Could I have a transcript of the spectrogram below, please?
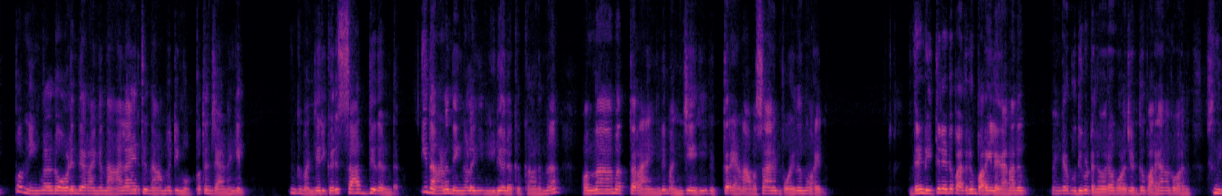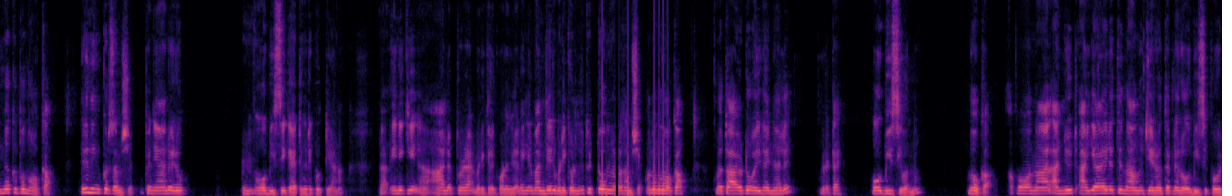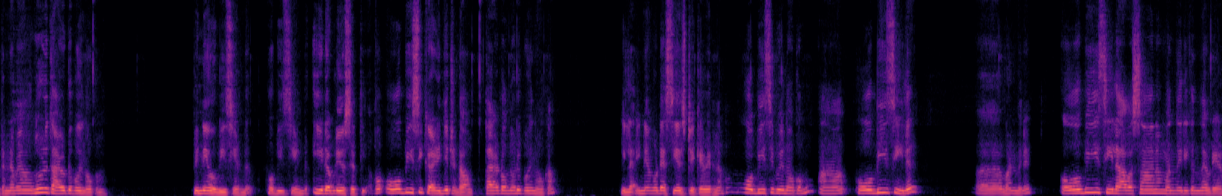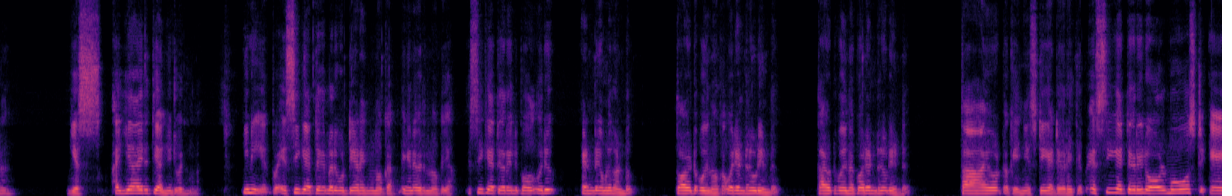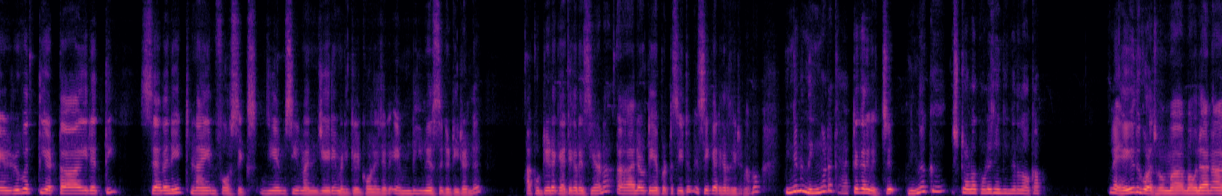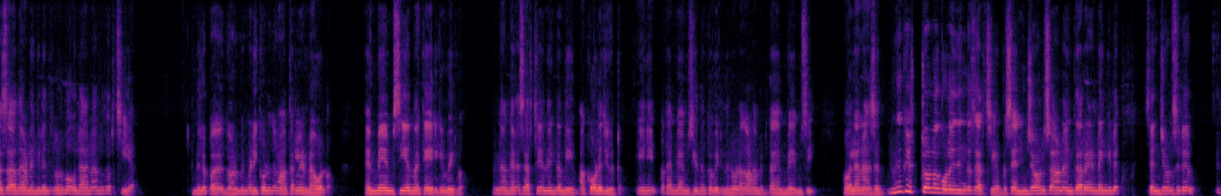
ഇപ്പം നിങ്ങളുടെ ഓൾ ഇന്ത്യ റാങ്ക് നാലായിരത്തി നാനൂറ്റി മുപ്പത്തഞ്ചാണെങ്കിൽ നിങ്ങൾക്ക് മഞ്ചേരിക്ക് ഒരു സാധ്യത ഉണ്ട് ഇതാണ് നിങ്ങൾ ഈ വീഡിയോയിലൊക്കെ കാണുന്ന ഒന്നാമത്തെ റാങ്കിൽ മഞ്ചേരിയിൽ ഇത്രയാണ് അവസാനം പോയതെന്ന് പറയുന്നത്. ഇത്രയും ഡീറ്റെയിൽ ആയിട്ട് പലരും പറയില്ല. കാരണം അത് ഭയങ്കര ബുദ്ധിമുട്ടല്ലേ? ഓരോ കോളേജ് എടുത്ത് പറയാന്നൊക്കെ പറഞ്ഞു. പക്ഷെ നിങ്ങൾക്ക് ഇപ്പോൾ നോക്കാം. ഇനി നിങ്ങൾക്കൊരു സംശയം. ഇപ്പം ഞാനൊരു ഒ ബി സി കാറ്റഗറി കുട്ടിയാണ്. എനിക്ക് ആലപ്പുഴ മെഡിക്കൽ കോളേജ് അല്ലെങ്കിൽ മഞ്ചേരി മെഡിക്കൽ കോളേജിൽ കിട്ടുമോ നിങ്ങളുടെ സംശയം. ഒന്ന് നോക്കാം. ഇവിടെ താഴോട്ട് പോയി കഴിഞ്ഞാൽ ഇവിടെ ഒ ബി സി വന്നു. നോക്കാം. അപ്പോൾ നാല് അഞ്ഞൂറ്റി അയ്യായിരത്തി നാനൂറ്റി എഴുപത്തെട്ടിൽ ഒ ബി സി പോയിട്ടുണ്ട്. അപ്പോൾ ഞാൻ ഒന്നുകൂടി താഴോട്ട് പോയി നോക്കുന്നു. പിന്നെ ഒ ബി സി ഉണ്ട്. ഒ ബി സി ഉണ്ട്. ഇ ഡബ്ല്യു എസ് എത്തി. അപ്പോൾ ഒ ബി സി കഴിഞ്ഞിട്ടുണ്ടാവും. താഴോട്ട് ഒന്നുകൂടി പോയി നോക്കാം. ഇല്ല ഇനി അങ്ങോട്ട് എസ് സി എസ് ടി ഒക്കെ വരുന്നത്. അപ്പം ഒ ബി സി പോയി നോക്കുമ്പോൾ ആ ഒ ബി സിയിൽ വൺ മിനിറ്റ് ഒ ബി സിയിൽ അവസാനം വന്നിരിക്കുന്നത് എവിടെയാണ്? യെസ് അയ്യായിരത്തി അഞ്ഞൂറ്റി പതിമൂന്ന് ഇനി ഇപ്പോൾ എസ് സി കാറ്റഗറിയിൽ ഒരു കുട്ടിയാണെങ്കിൽ നോക്കാം. എങ്ങനെ വരും നോക്കിയാ എസ് സി കാറ്റഗറിയിൽ ഇപ്പോൾ ഒരു എൻട്രി നമ്മൾ കണ്ടു. താഴോട്ട് പോയി നോക്കാം. ഒരു എൻട്രി കൂടി ഉണ്ട്. താഴോട്ട് പോയി നോക്കാം. ഒരു എൻട്രി കൂടി ഉണ്ട്. താഴോട്ട് ഓക്കെ ഇനി എസ് ടി കാറ്റഗറി എത്തി. എസ് സി കാറ്റഗറിയിൽ ഓൾമോസ്റ്റ് എഴുപത്തി എട്ടായിരത്തി seven eight nine four six G M C Manjeri medical കോളേജിൽ എം ബി ബി എസ് കിട്ടിയിട്ടുണ്ട്. ആ കുട്ടിയുടെ കാറ്റഗറി സിയാണ് അലോട്ട് ചെയ്യപ്പെട്ട സീറ്റും എസ് സി കാറ്റഗറി സീറ്റാണ് അപ്പോൾ ഇങ്ങനെ നിങ്ങളുടെ കാറ്റഗറി വെച്ച് നിങ്ങൾക്ക് ഇഷ്ടമുള്ള കോളേജ് നിങ്ങൾക്ക് ഇങ്ങനെ നോക്കാം. അല്ല? ഏത് കോളേജ് ഇപ്പം മൗലാന ആസാദ് ആണെങ്കിലും നിങ്ങൾ മൗലാന എന്ന് സെർച്ച് ചെയ്യാം. ഇതിൽ ഗവൺമെന്റ് മെഡിക്കൽ കോളേജ് മാത്രമേ ഉണ്ടാവുള്ളൂ. എം എം സി എന്നൊക്കെ ആയിരിക്കും നിങ്ങൾ അങ്ങനെ സെർച്ച് ചെയ്ത് നിങ്ങൾക്ക് എന്ത് ചെയ്യും? ആ കോളേജ് കിട്ടും. ഇനി എം എം സി എന്നൊക്കെ വരുന്നില്ല ഇവിടെ കാണാൻ പറ്റില്ല M M C Maulana Azad. നിങ്ങൾക്ക് ഇഷ്ടമുള്ള കോളേജ് നിങ്ങൾക്ക് സെർച്ച് ചെയ്യാം. ഇപ്പോൾ സെന്റ് ജോൺസ് ആണ് നിങ്ങൾക്ക് അറിയണമെങ്കിൽ സെന്റ് ജോൺസിൽ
